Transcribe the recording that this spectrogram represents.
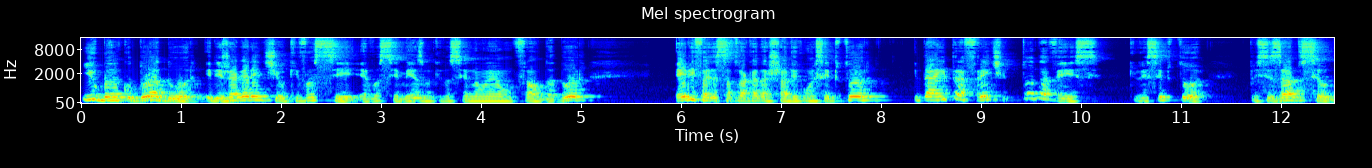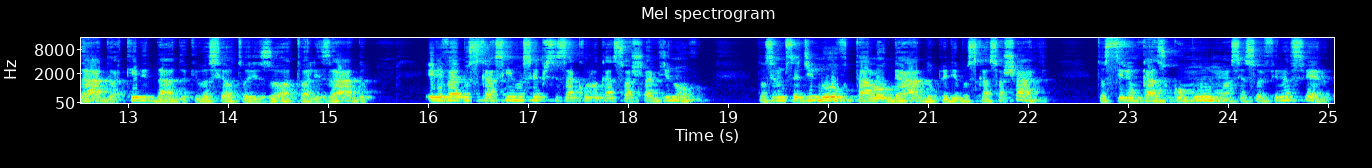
e o banco doador, ele já garantiu que você é você mesmo, que você não é um fraudador, ele faz essa troca da chave com o receptor, e daí para frente, toda vez que o receptor precisar do seu dado, aquele dado que você autorizou atualizado, ele vai buscar sem você precisar colocar sua chave de novo. Então você não precisa de novo estar logado para ele buscar sua chave. Então seria um caso comum um assessor financeiro.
